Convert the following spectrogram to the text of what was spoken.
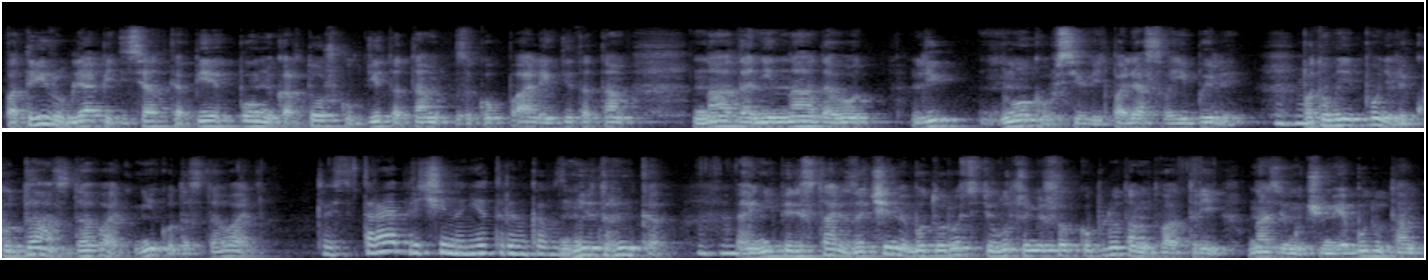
По 3 рубля 50 копеек, помню, картошку где-то там закупали, где-то там надо, не надо, вот ли, много у всех ведь поля свои были. Угу. Потом они поняли, куда сдавать, некуда сдавать. То есть вторая причина – нет рынка в Нет рынка. Угу. Они перестали. Зачем я буду ростить? Лучше мешок куплю там 2-3 на зиму, чем я буду там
